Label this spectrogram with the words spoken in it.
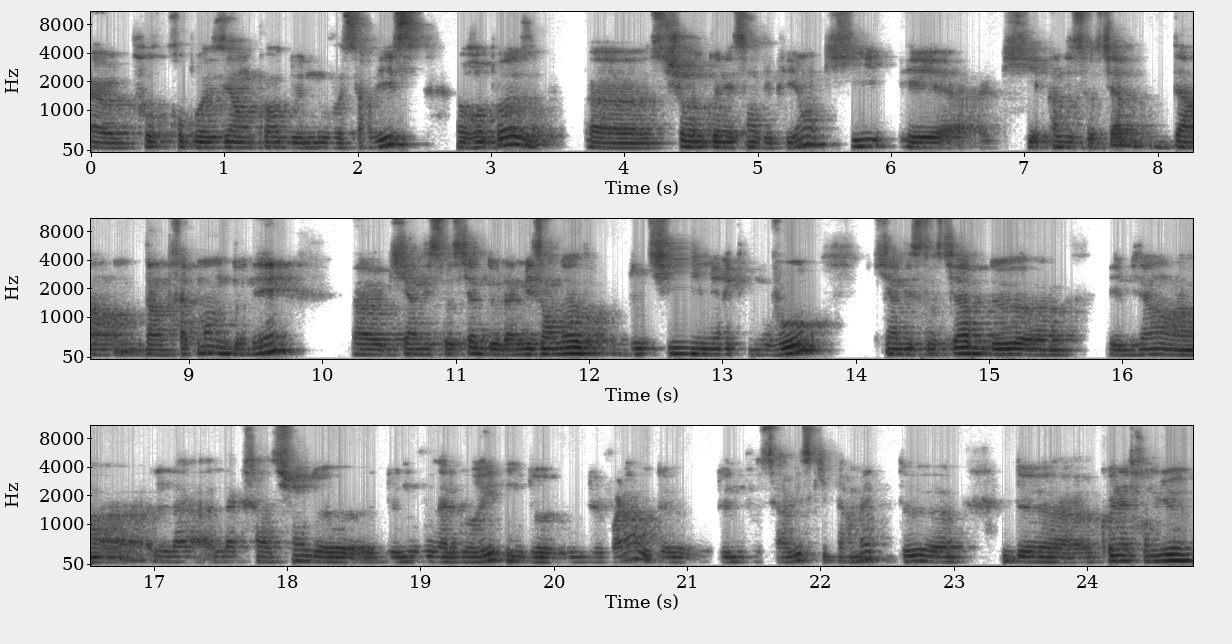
euh, pour proposer encore de nouveaux services repose euh, sur une connaissance du client qui est, euh, qui est indissociable d'un traitement de données, qui est indissociable de la mise en œuvre d'outils numériques nouveaux, qui est indissociable de eh bien, la, création de, de, nouveaux algorithmes de, de voilà, ou de, de, nouveaux services qui permettent de connaître mieux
